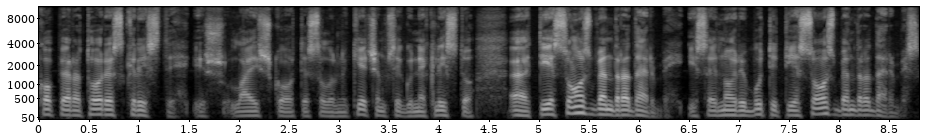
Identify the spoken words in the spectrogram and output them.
kooperatorės e, Kristi iš laiško tesalonikiečiams, jeigu neklystu, tiesos bendradarbiai. Jisai nori būti tiesos bendradarbis.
